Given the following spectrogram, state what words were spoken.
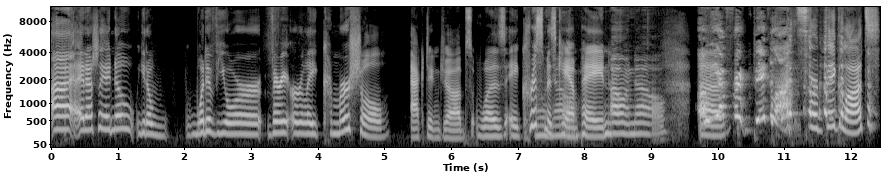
Uh, and actually, I know, you know, one of your very early commercial acting jobs was a Christmas no. campaign oh no. oh Uh, yeah for big lots for Big Lots.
